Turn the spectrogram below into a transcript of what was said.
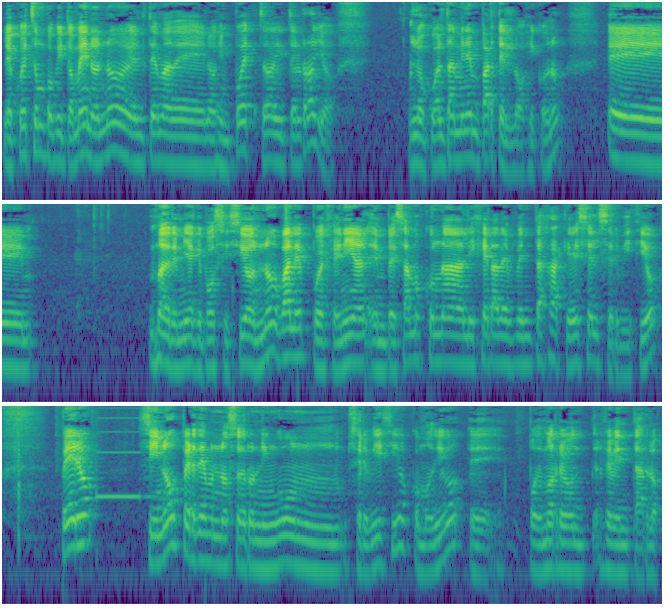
les cueste un poquito menos, ¿no? El tema de los impuestos y todo el rollo. Lo cual también en parte es lógico, ¿no? Eh, madre mía, qué posición, ¿no? Vale, pues genial. Empezamos con una ligera desventaja que es el servicio. Pero si no perdemos nosotros ningún servicio, como digo, eh, podemos reventarlo.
